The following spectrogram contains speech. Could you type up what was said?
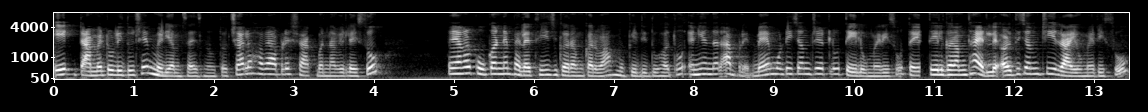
એક ટામેટું લીધું છે, મીડિયમ સાઇઝનું. તો ચાલો હવે આપણે શાક બનાવી લઈશું. તો અહીં આગળ કુકરને પહેલેથી જ ગરમ કરવા મૂકી દીધું હતું. એની અંદર આપણે બે મોટી ચમચી એટલું તેલ ઉમેરીશું. તેલ ગરમ થાય એટલે અડધી ચમચી રાઈ ઉમેરીશું.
